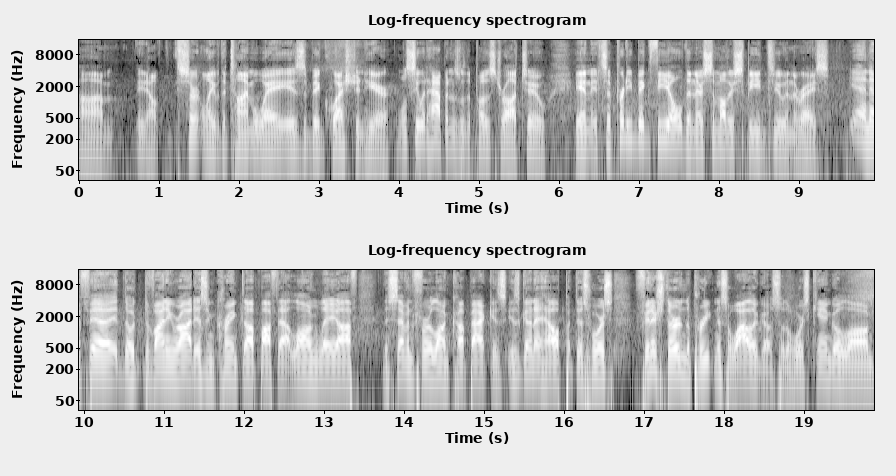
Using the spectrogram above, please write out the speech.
Um, you know, certainly the time away is a big question here. We'll see what happens with the post draw too, and it's a pretty big field, and there's some other speed too in the race. Yeah, and if uh, the divining rod isn't cranked up off that long layoff, the seven furlong cutback is, is going to help. But this horse finished third in the Preakness a while ago, so the horse can go long.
